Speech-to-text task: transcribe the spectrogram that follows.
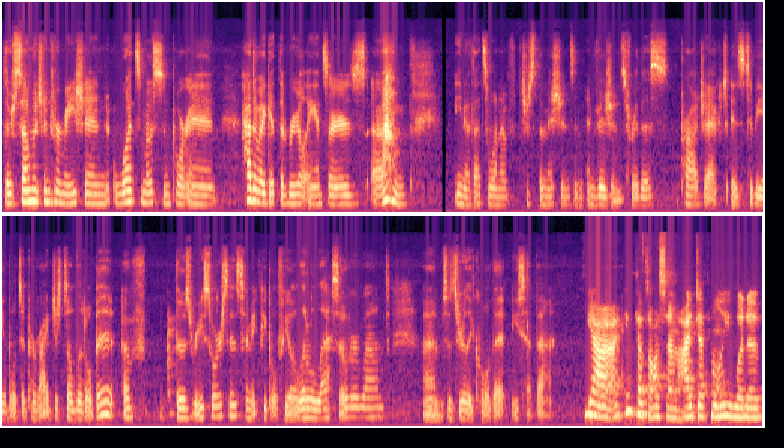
there's so much information what's most important how do i get the real answers um, you know that's one of just the missions and, and visions for this project is to be able to provide just a little bit of those resources to make people feel a little less overwhelmed um, so it's really cool that you said that yeah, I think that's awesome. I definitely would have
